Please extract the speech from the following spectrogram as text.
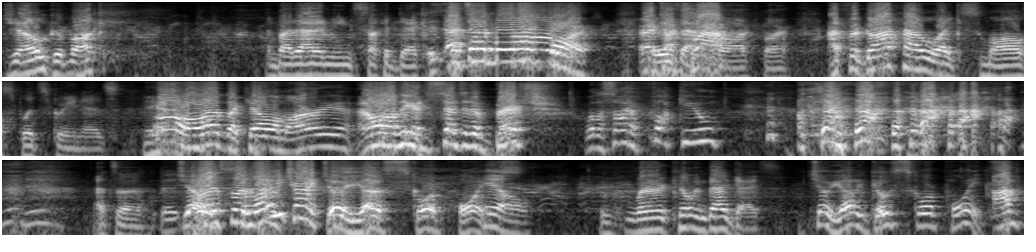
Joe, good luck. And by that I mean suck a dick. That's our more bar. Alright, It is that's a at trap. Ackbar. I forgot how like small split screen is. Oh, I'll have the calamari. And all of the insensitive bitch with a side of fuck you. That's a. Joe, That's So what are we trying to Joe, you gotta score points. kill? We're killing bad guys. Joe, you gotta go score points. I'm.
